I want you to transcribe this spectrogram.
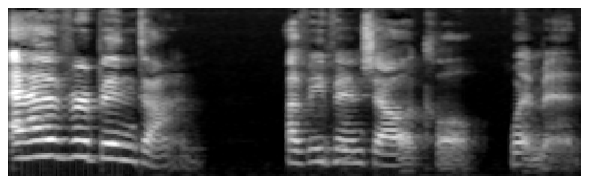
ever been done of evangelical women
